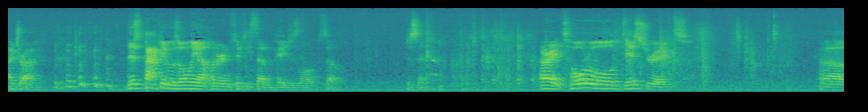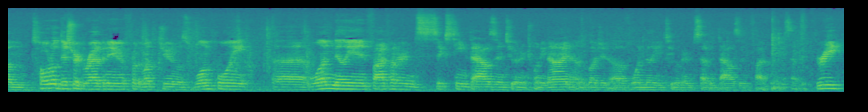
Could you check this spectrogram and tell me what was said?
I tried. This packet was only hundred and fifty-seven pages long, so, just saying. All right, total district. Um, total district revenue for the month of June was one point, uh, one million, five hundred and sixteen thousand, two hundred twenty-nine, on a budget of one million, two hundred seven thousand, five hundred seventy-three.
